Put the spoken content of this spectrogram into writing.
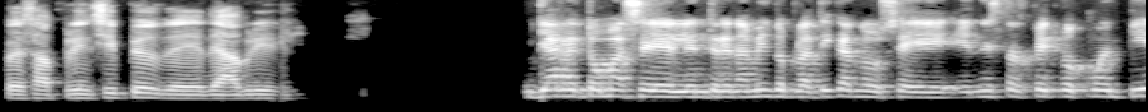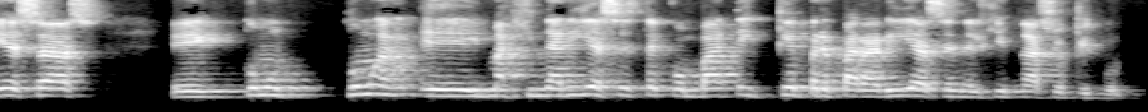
pues a principios de, de abril. Ya retomas el entrenamiento, platícanos eh, en este aspecto cómo empiezas, eh, cómo, cómo eh, imaginarías este combate y qué prepararías en el gimnasio Pitbull.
